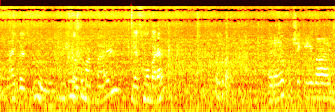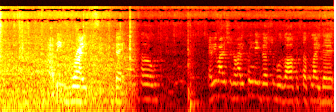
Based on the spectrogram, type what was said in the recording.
All right, best. Mm. some more butter. Yes, more butter. Where's the butter? I don't know for chicken, you guys. I'll be right back. So, everybody should know how to clean their vegetables off and stuff like that.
